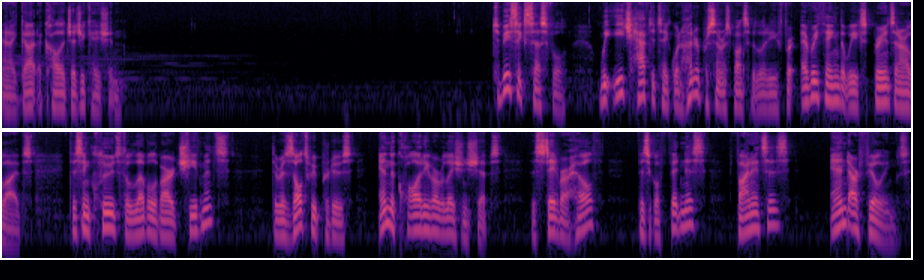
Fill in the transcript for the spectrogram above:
and I got a college education. To be successful, we each have to take 100% responsibility for everything that we experience in our lives this includes the level of our achievements, the results we produce, and the quality of our relationships, the state of our health, physical fitness, finances, and our feelings.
